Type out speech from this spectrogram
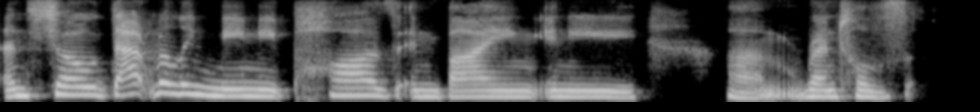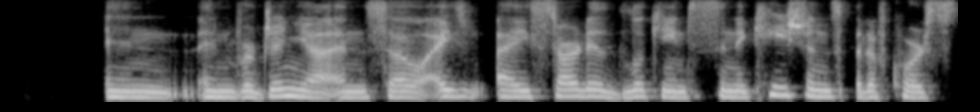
and so that really made me pause in buying any um, rentals in in Virginia. And so I I started looking into syndications but of course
